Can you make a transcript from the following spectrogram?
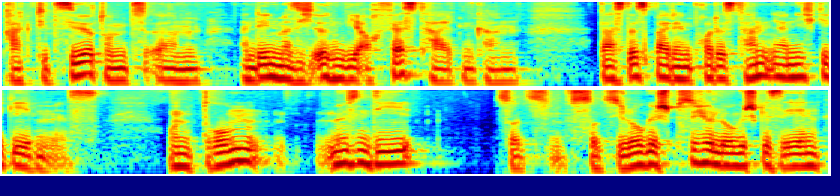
praktiziert und ähm, an denen man sich irgendwie auch festhalten kann, dass das bei den Protestanten ja nicht gegeben ist. Und darum müssen die soziologisch, psychologisch gesehen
